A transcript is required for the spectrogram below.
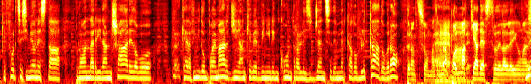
che forse Simeone sta provando a rilanciare dopo eh, che era finito un po' ai margini anche per venire incontro alle esigenze del mercato bleccato, però però insomma Eh, sembra un po' il male. Mattia destro dell'Atletico Madrid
